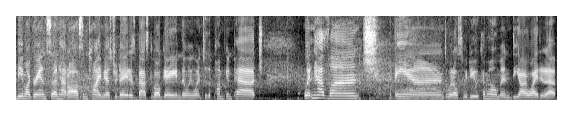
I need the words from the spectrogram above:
me and my grandson had an awesome time yesterday at his basketball game. Then we went to the pumpkin patch. Went and had lunch and what else we do? Come home and DIY'd it up.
